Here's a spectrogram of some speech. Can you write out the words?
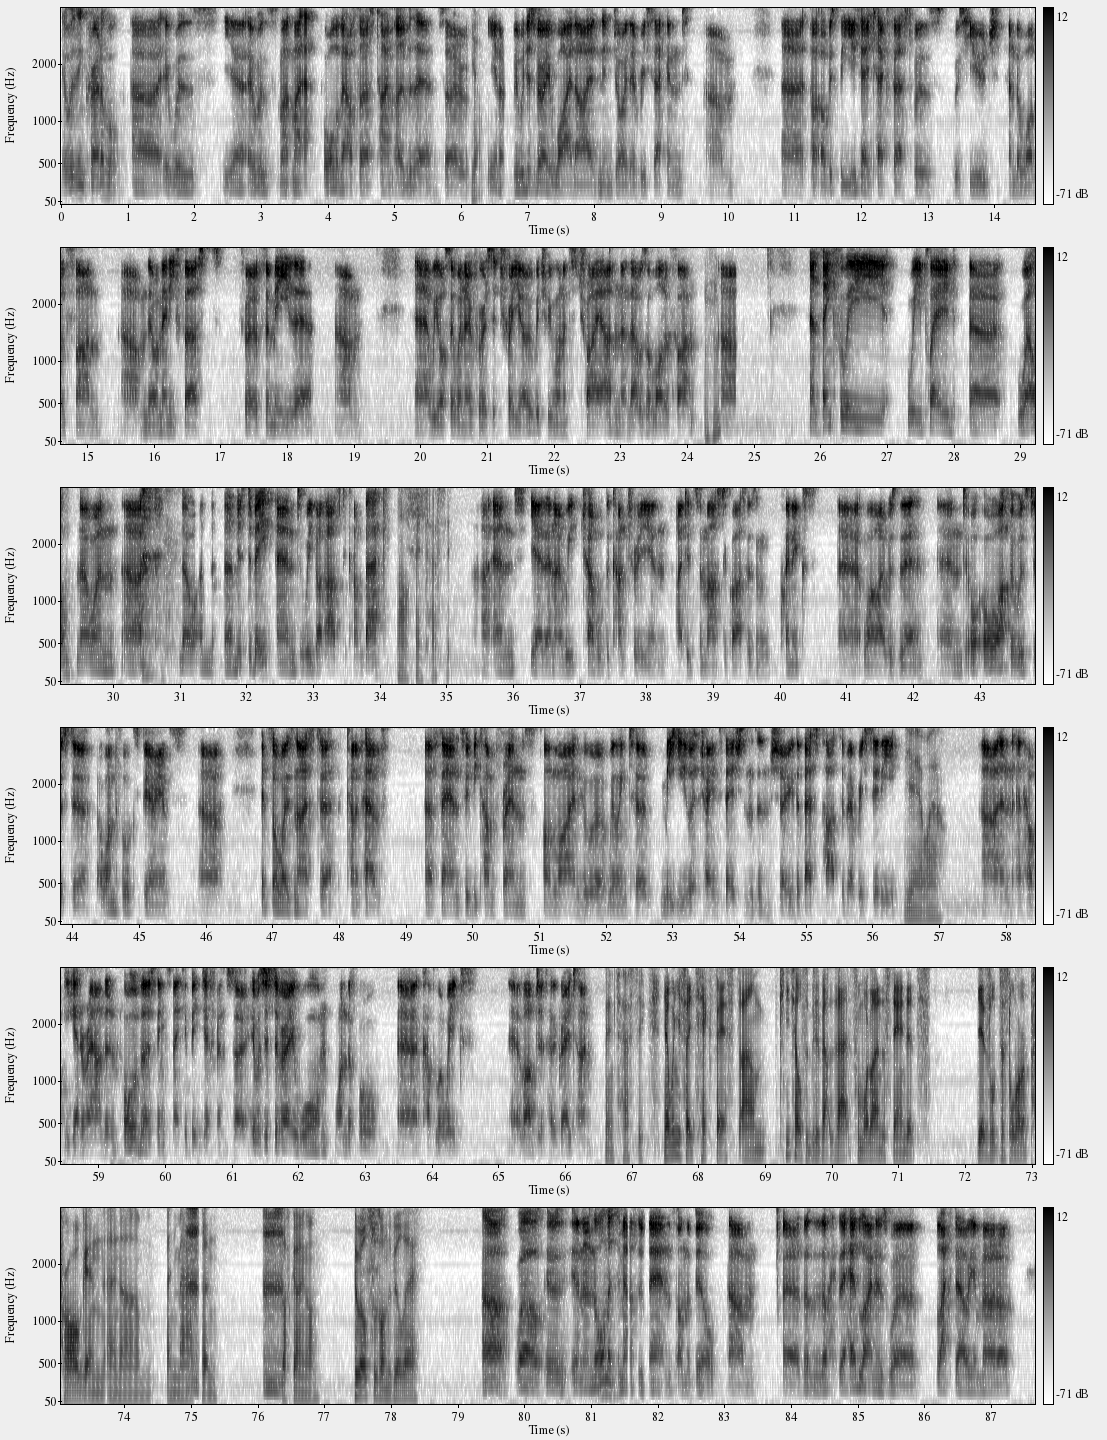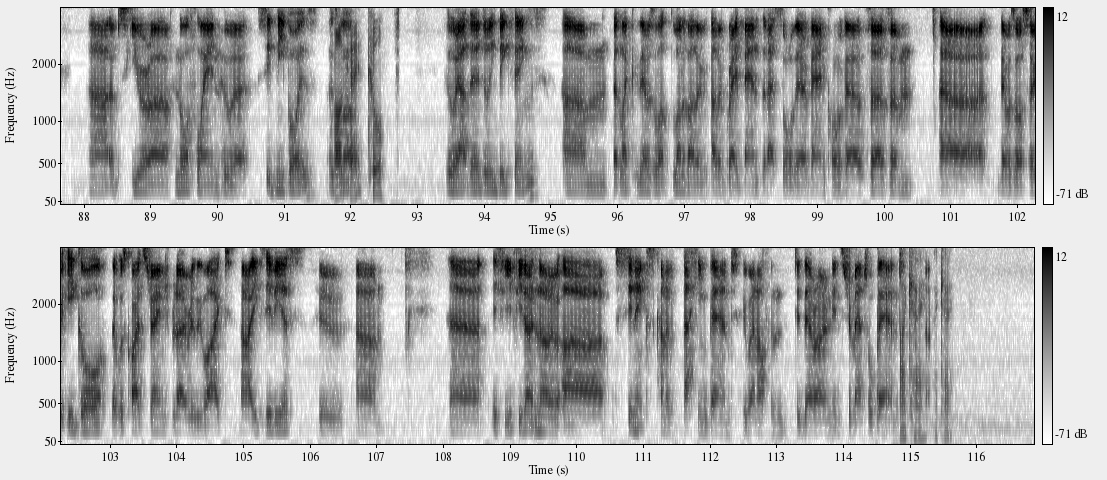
It was incredible. Uh, it was yeah, it was my, my all of our first time over there. So Yep. you know, we were just very wide eyed and enjoyed every second. Um, uh, obviously, UK Tech Fest was was huge and a lot of fun. Um, there were many firsts for for me there. Um, uh, we also went over as a trio, which we wanted to try out, and that was a lot of fun. Mhm. Um, and thankfully, we played uh, well. No one, uh, no one uh, missed a beat, and we got asked to come back. Oh, fantastic. Uh, and yeah, then I, we travelled the country, and I did some master classes and clinics uh, while I was there. And all, all up, it was just a, a wonderful experience. Uh, it's always nice to kind of have uh, fans who become friends online who are willing to meet you at train stations and show you the best parts of every city Yeah, wow. uh, and, and help you get around. And all of those things make a big difference. So it was just a very warm, wonderful uh, couple of weeks. Yeah, loved it. Had a great time. Fantastic. Now, when you say Tech Fest, um, can you tell us a bit about that? From what I understand, it's yeah, there's just a lot of prog and and um, and math and Mm. stuff going on. Who else was on the bill there? Ah, well, it was an enormous amounts of bands on the bill. Um, uh, the, the, the headliners were Black Dahlia Murder, uh, Obscura, North Lane, who are Sydney boys as well. Okay, cool. who are out there doing big things. Um, but like there was a lot, lot of other other great bands that I saw there. A band called uh, Vervum. Uh, there was also Igor that was quite strange, but I really liked. Uh, Exivious, who, um, uh, if you, if you don't know, uh, Cynics kind of backing band who went off and did their own instrumental band. Okay, okay.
